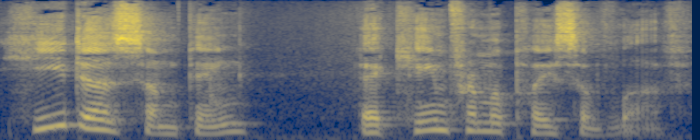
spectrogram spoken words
he does something that came from a place of love.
